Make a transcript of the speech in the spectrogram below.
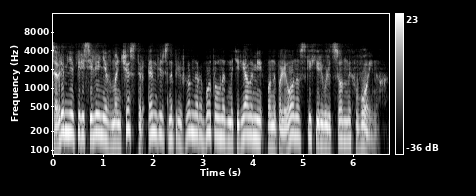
Со времени переселения в Манчестер Энгельс напряженно работал над материалами о наполеоновских и революционных войнах.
